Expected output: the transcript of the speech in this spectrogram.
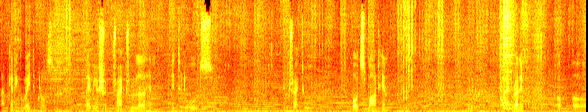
I'm getting way too close. Maybe I should try to lure him into the woods and try to outsmart him running. Uh oh.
